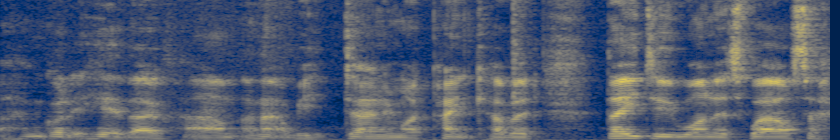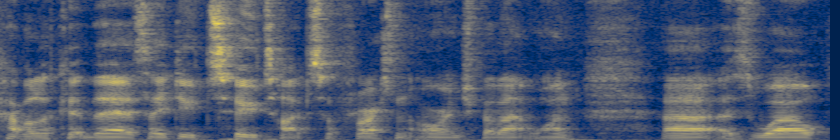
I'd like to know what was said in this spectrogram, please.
I haven't got it here though, um, and that'll be down in my paint cupboard. They do one as well, so have a look at theirs. They do two types of fluorescent orange for that one uh, as well.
